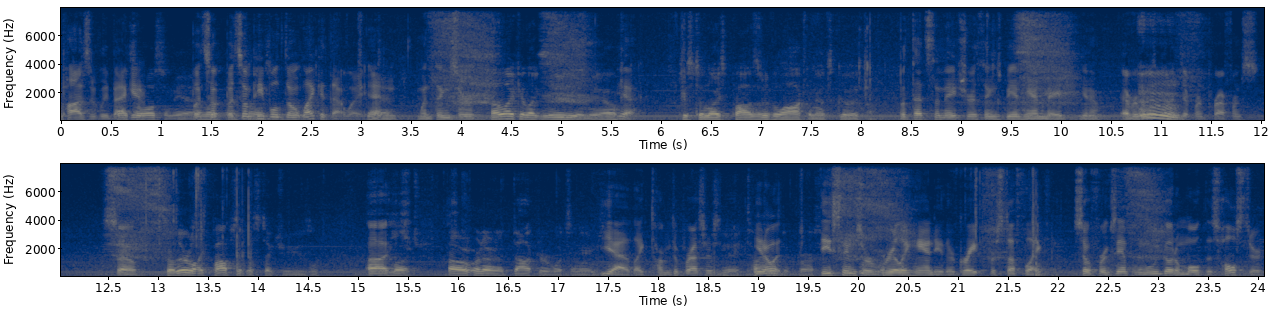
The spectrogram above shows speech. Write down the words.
positively back That's in. awesome, yeah, I But so, like- but some that's people don't like it that way. Yeah. And when things are, I like it like medium, you know? Yeah. Just a nice positive lock and that's good. but that's the nature of things being handmade. You know, everybody's got a different preference. So So they're like popsicle sticks you're using. Uh, much. Oh, or no, no, doctor, what's the name? Yeah, like tongue depressors. Yeah, you know what? depressors. These things are really handy. They're great for stuff like. So, for example, when we go to mold this holster,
